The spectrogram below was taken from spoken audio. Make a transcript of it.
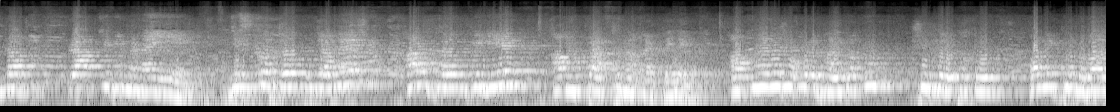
नवरात्रि भी मनाइए जिसको जो पूजा है हर धर्म के लिए हम प्रार्थना करते हैं আপনারা সকলে ভালো থাকুন সুন্দর থাকুন অনেক ধন্যবাদ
